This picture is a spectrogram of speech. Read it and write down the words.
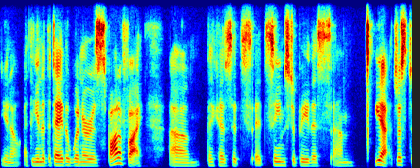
you know at the end of the day the winner is spotify um, because it's it seems to be this um, yeah just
